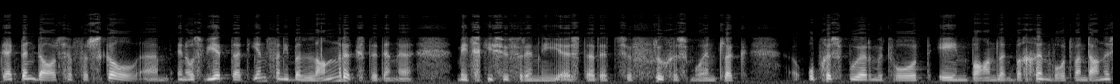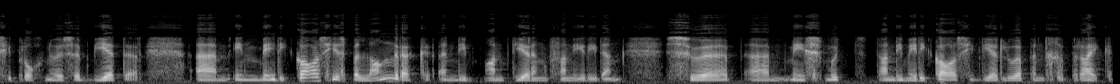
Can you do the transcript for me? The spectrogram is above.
Ek dink daar's 'n verskil um, en ons weet dat een van die belangrikste dinge met skizofrenie is dat dit so vroeg as moontlik opgespoor moet word en behandeling begin word want dan is die prognose beter. Ehm um, en medikasie is belangrik in die hantering van hierdie ding. So ehm um, mens moet dan die medikasie deurlopend gebruik.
